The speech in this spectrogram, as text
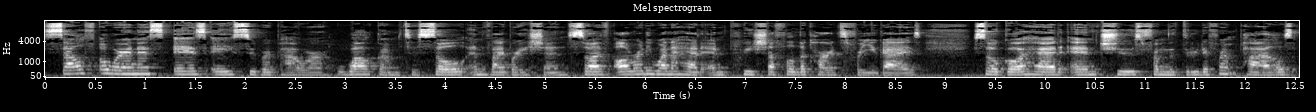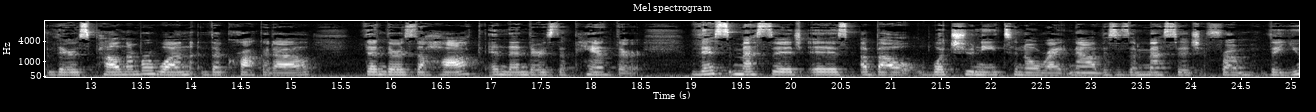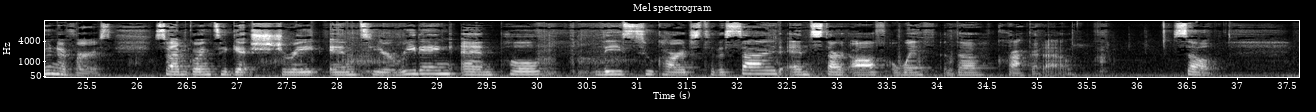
Self-awareness is a superpower. Welcome to Soul In Vibration. So I've already went ahead and pre-shuffled the cards for you guys. So go ahead and choose from the three different piles. There's pile number one, the crocodile. Then there's the hawk and then there's the panther. This message is about what you need to know right now. This is a message from the universe. So I'm going to get straight into your reading and pull these two cards to the side and start off with the crocodile. So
